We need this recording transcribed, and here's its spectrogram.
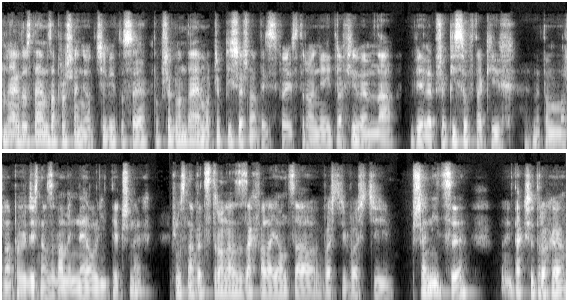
No jak dostałem zaproszenie od ciebie, to sobie poprzeglądałem, o czym piszesz na tej swojej stronie i trafiłem na wiele przepisów takich, no to można powiedzieć, nazywamy neolitycznych. Plus nawet strona zachwalająca właściwości pszenicy, no i tak się trochę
